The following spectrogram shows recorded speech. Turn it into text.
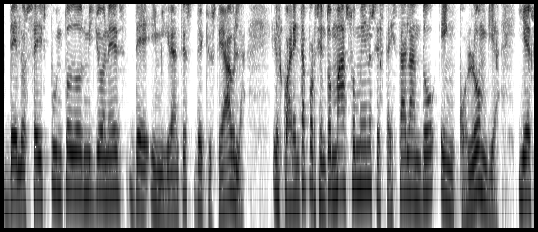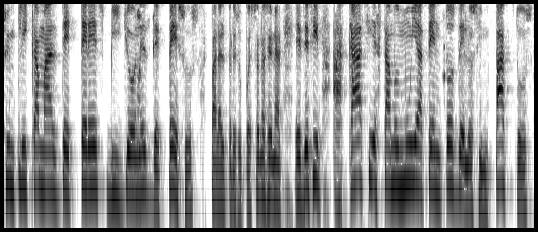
de los 6.2 millones de inmigrantes de que usted habla. El 40% más o menos se está instalando en Colombia y eso implica más de 3 billones de pesos para el presupuesto nacional. Es decir, acá sí estamos muy atentos de los impactos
